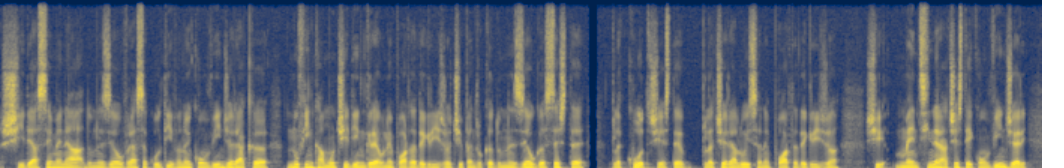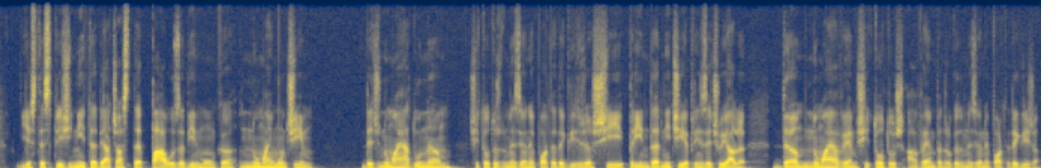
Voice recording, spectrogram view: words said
și de asemenea Dumnezeu vrea să cultive noi convingerea că nu fiindcă am muncit din greu ne poartă de grijă, ci pentru că Dumnezeu găsește plăcut și este plăcerea lui să ne poarte de grijă și menținerea acestei convingeri este sprijinită de această pauză din muncă, nu mai muncim, deci nu mai adunăm și totuși Dumnezeu ne poartă de grijă și prin dărnicie, prin zeciuială. Dăm, nu mai avem și totuși avem pentru că Dumnezeu ne poartă de grijă.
